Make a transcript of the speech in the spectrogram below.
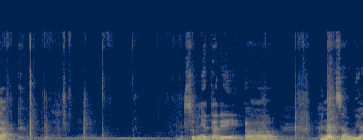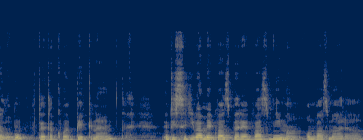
Tak. Co mě tady uh, hned zaujalo, to je takové pěkné, když se dívám, jak vás bere, jak vás vnímá, on vás má rád.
